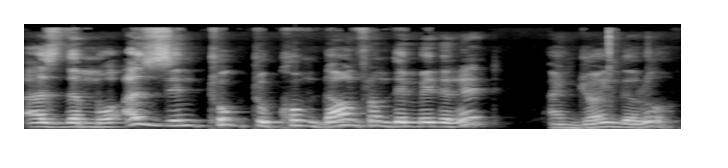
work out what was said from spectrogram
as the muazzin took to come down from the minaret and join the row.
